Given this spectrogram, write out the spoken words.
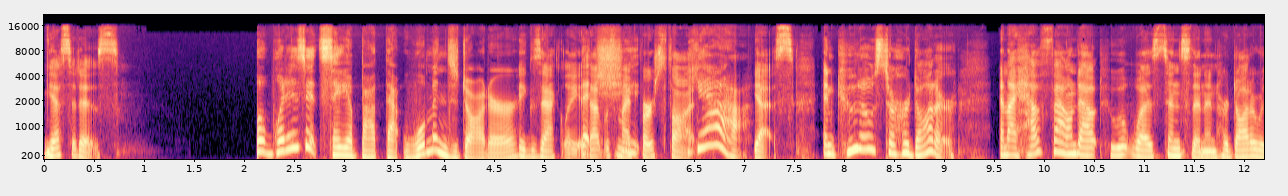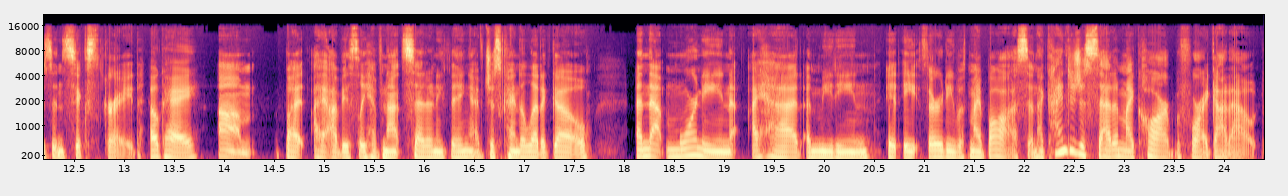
Yes, it is. But what does it say about that woman's daughter? Exactly. That, that was she, my first thought. Yeah. Yes. And kudos to her daughter. And I have found out who it was since then, and her daughter was in sixth grade. Okay. Um, but I obviously have not said anything. I've just kind of let it go. And that morning, I had a meeting at eight thirty with my boss, and I kind of just sat in my car before I got out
